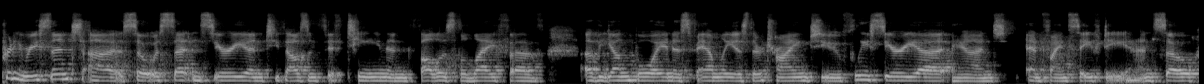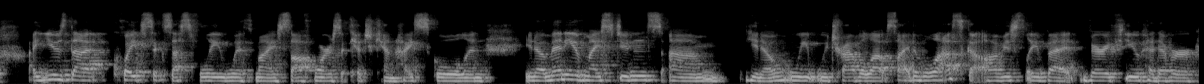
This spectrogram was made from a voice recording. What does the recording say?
pretty recent. Uh, so it was set in Syria in 2015 and follows the life of, of a young boy and his family as they're trying to flee Syria and, and find safety. And so I used that quite successfully with my sophomores at Ketchikan High School. And, you know, many of my students, um, you know, we, we travel outside of Alaska, obviously, but very few had ever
